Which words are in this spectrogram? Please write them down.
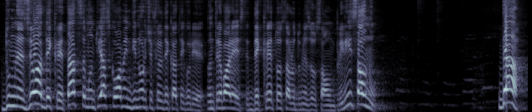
Dumnezeu a decretat să mântuiască oameni din orice fel de categorie. Întrebarea este, decretul ăsta lui Dumnezeu s-a împlinit sau nu? Da!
